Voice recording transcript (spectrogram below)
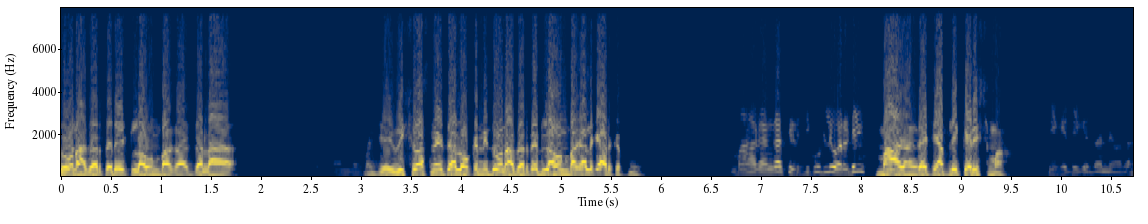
दोन हजार तरी एक लावून बघा. ज्याला म्हणजे विश्वास नाही त्या लोकांनी दोन हजार तरी लावून बघायला काही हरकत नाही. महागंगा सिडची कुठली वराठी महागंगाची आपली करिश्मा. ठीक आहे ठीक आहे. धन्यवाद हा.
